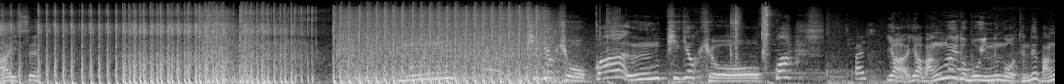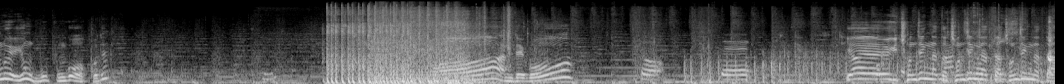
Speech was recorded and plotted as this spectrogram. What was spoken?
나이스 음 피격 효과 응 피격 효과 나이스. 야야 막루에도 뭐 있는 거 같은데? 막루에 형 뭐 본 거 같거든? 어 안 되고. 저, 네. 야야 여기 전쟁 났다 전쟁 났다 전쟁 났다.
